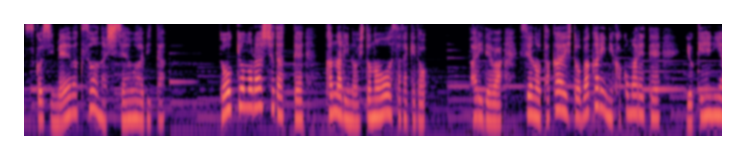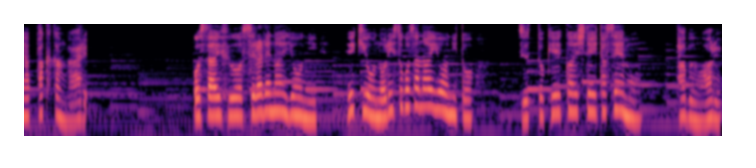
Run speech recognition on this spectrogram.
少し迷惑そうな視線を浴びた。東京のラッシュだってかなりの人の多さだけど、パリでは背の高い人ばかりに囲まれて余計に圧迫感がある。お財布をすられないように、駅を乗り過ごさないようにと、ずっと警戒していたせいも多分ある。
